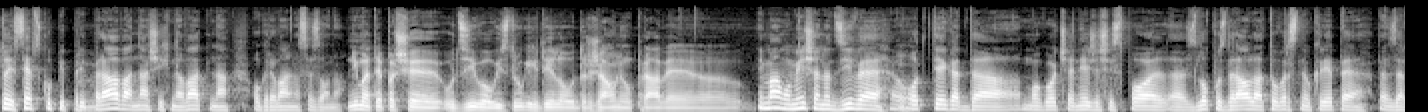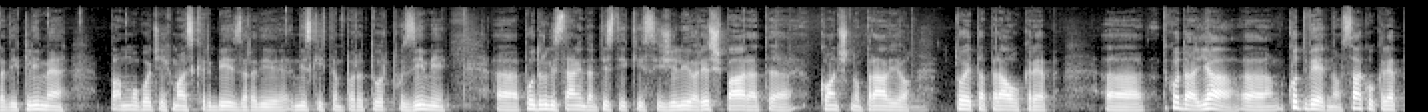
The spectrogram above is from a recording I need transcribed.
to je vse skupaj priprava naših navad na ogrevalno sezono. Nimate pa še odzivov iz drugih delov državne uprave? Uh... Imamo mešane odzive mm od tega, da mogoče nežeš izpol uh, zelo pozdravlja to vrstne ukrepe zaradi klime pa mogoče jih malo skrbi zaradi nizkih temperatur po zimi. Eh, po drugi strani, da tisti, ki si želijo res šparati, eh, končno pravijo, to je ta pravi ukrep. Uh, tako da, ja, uh, kot vedno, vsak ukrep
